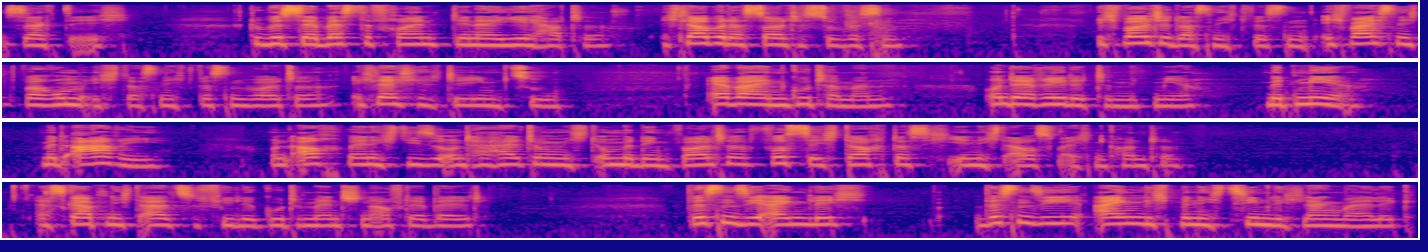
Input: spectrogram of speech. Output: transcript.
sagte ich. Du bist der beste Freund, den er je hatte. Ich glaube, das solltest du wissen. Ich wollte das nicht wissen. Ich weiß nicht, warum ich das nicht wissen wollte. Ich lächelte ihm zu. Er war ein guter Mann. Und er redete mit mir. Mit mir. Mit Ari. Und auch wenn ich diese Unterhaltung nicht unbedingt wollte, wusste ich doch, dass ich ihr nicht ausweichen konnte. Es gab nicht allzu viele gute Menschen auf der Welt. Wissen Sie eigentlich, wissen Sie, eigentlich bin ich ziemlich langweilig.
